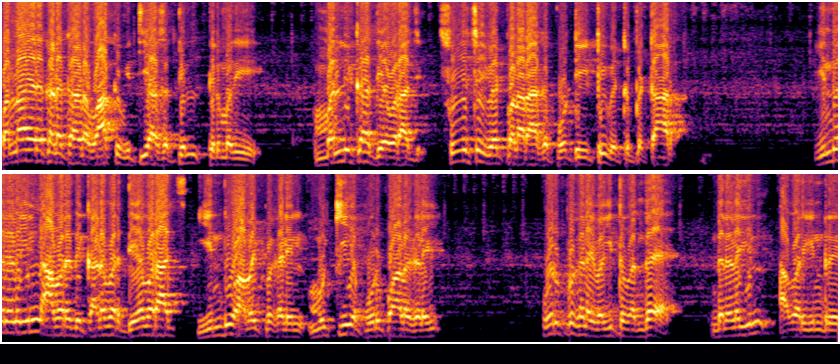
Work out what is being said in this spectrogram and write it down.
பல்லாயிரக்கணக்கான வாக்கு வித்தியாசத்தில் திருமதி மல்லிகா தேவராஜ் சுயேட்சை வேட்பாளராக போட்டியிட்டு வெற்றி பெற்றார். இந்த நிலையில் அவரது கணவர் தேவராஜ் இந்து அமைப்புகளில் முக்கிய பொறுப்பாளர்களை பொறுப்புகளை வகித்து வந்த இந்த நிலையில் அவர் இன்று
